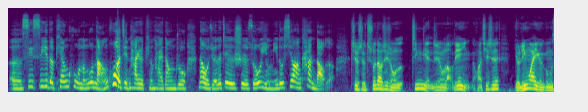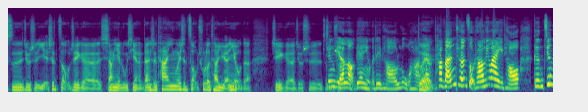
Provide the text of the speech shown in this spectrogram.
呃 CC 的片库能够囊括进它这个平台当中，那我觉得这个是所有影迷都希望看到的。就是说到这种经典这种老电影的话，其实有另外一个公司，就是也是走这个商业路线的，但是它因为是走出了它原有的这个就是经典老电影的这条路哈，对它它完全走上另外一条跟经典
